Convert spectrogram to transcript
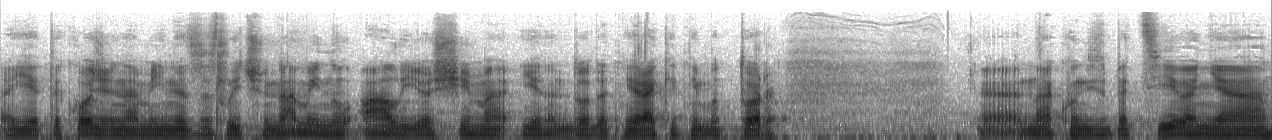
je također namijenjena za sličnu namjenu, ali još ima jedan dodatni raketni motor. Nakon izbacivanja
